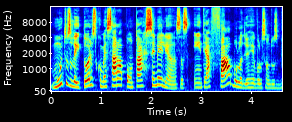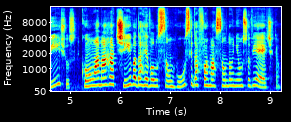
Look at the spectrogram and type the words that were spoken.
Muitos leitores começaram a apontar semelhanças entre a fábula de A Revolução dos Bichos com a narrativa da Revolução Russa e da formação da União Soviética.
